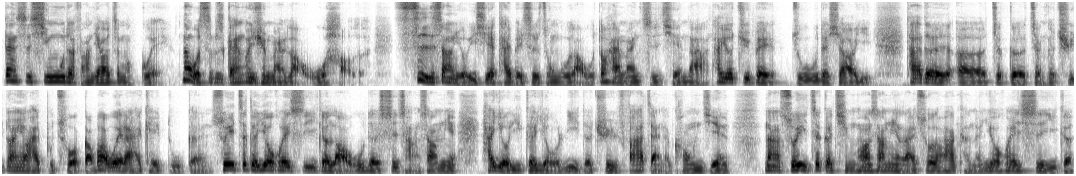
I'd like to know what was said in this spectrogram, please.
但是新屋的房价要这么贵，那我是不是干脆去买老屋好了？事实上，有一些台北市的中古老屋都还蛮值钱的，它又具备租屋的效益，它的呃这个整个区。段又还不错，搞不好未来还可以独耕，所以这个又会是一个老屋的市场上面，它有一个有利的去发展的空间。那所以这个情况上面来说的话，可能又会是一个，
